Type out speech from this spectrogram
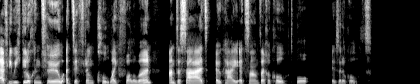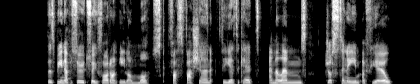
Every week they look into a different cult-like following and decide, okay, it sounds like a cult, but is it a cult? There's been episodes so far on Elon Musk, fast fashion, theatre kids, MLMs, just to name a few.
